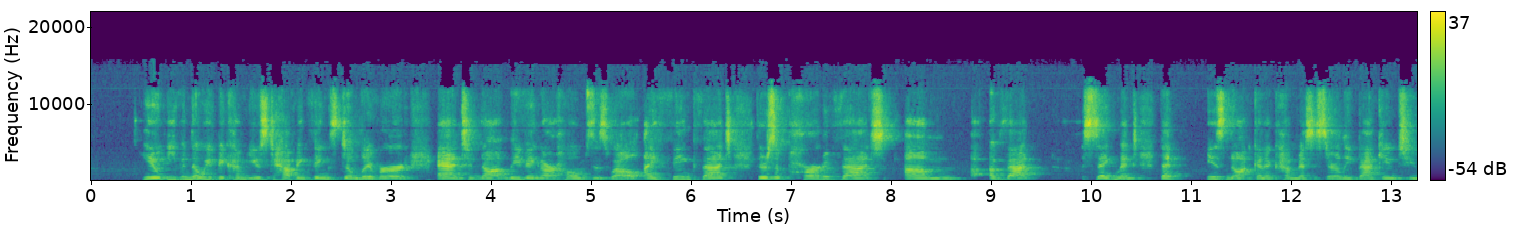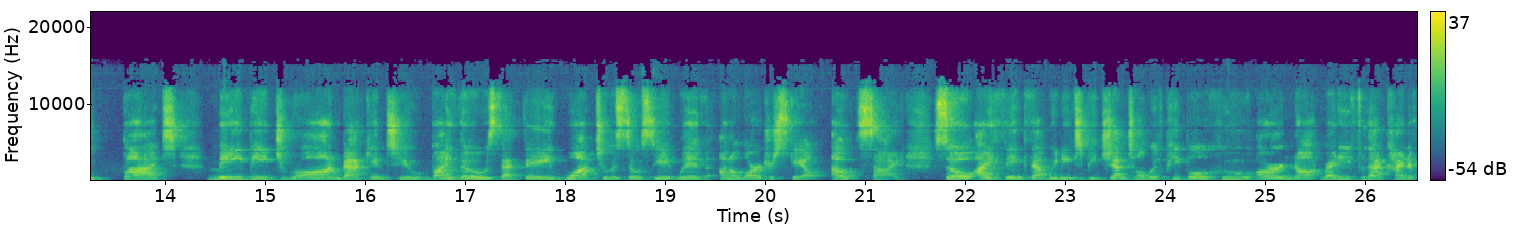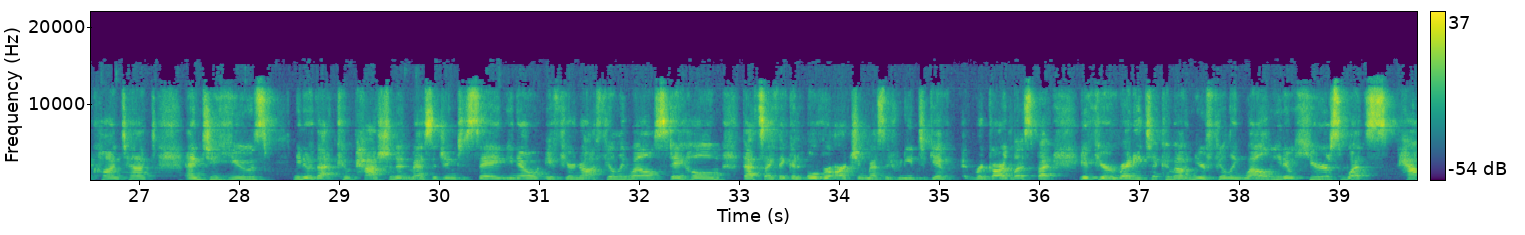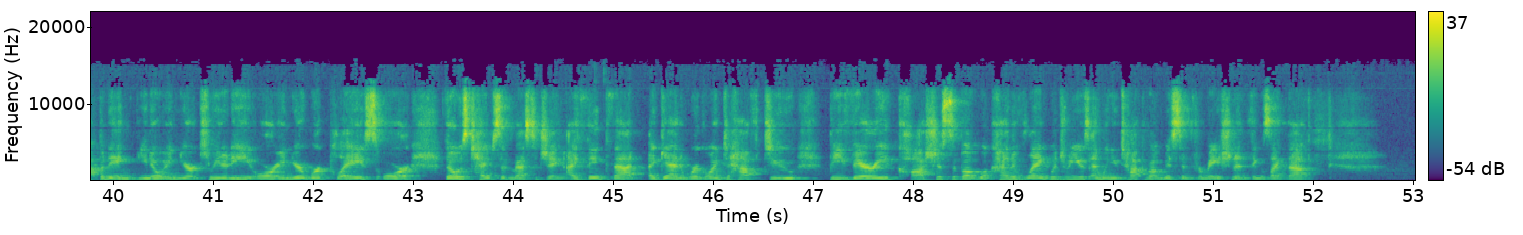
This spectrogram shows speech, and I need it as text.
you know, even though we've become used to having things delivered and to not leaving our homes as well, I think that there's a part of that um, of that segment that is not going to come necessarily back into, but may be drawn back into by those that they want to associate with on a mm-hmm. larger scale outside. So I think that we need to be gentle with people who are not ready for that kind of contact and to use you know that compassionate messaging to say you know if you're not feeling well stay home. That's i think an overarching message we need to give regardless. But if you're ready to come out and you're feeling well you know here's what's happening you know in your community or in your workplace or those types of messaging. I think that again we're going to have to be very cautious about what kind of language we use. And when you talk about misinformation and things like that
